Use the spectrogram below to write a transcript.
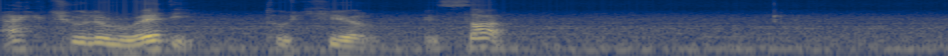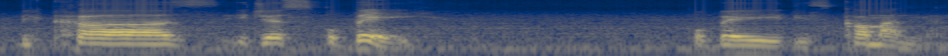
actually ready to kill his son because he just obey obey this commandment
